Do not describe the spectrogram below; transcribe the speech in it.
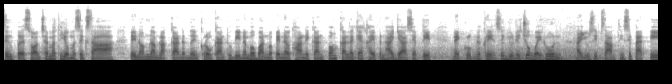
ซึ่งเปิดสอนชั้นมัธยมศึกษา ได้น้อมนำหลักการดำเนินโครงการทูบีนัมเบอร์วันมาเป็นแนวทางในการป้องกันและแก้ไขปัญหายาเสพติด ในกลุ่มนักเรียนซึ่งอยู่ในช่วงวัยรุ่น อายุ 13-18 ปี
